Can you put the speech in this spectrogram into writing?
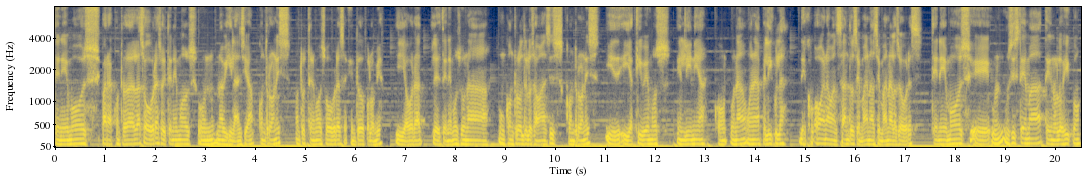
Tenemos para controlar las obras, hoy tenemos un, una vigilancia con drones, nosotros tenemos obras en todo Colombia y ahora les tenemos una, un control de los avances con drones. Y, y aquí vemos en línea con una, una película de cómo van avanzando semana a semana las obras. Tenemos eh, un, un, sistema tecnológico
